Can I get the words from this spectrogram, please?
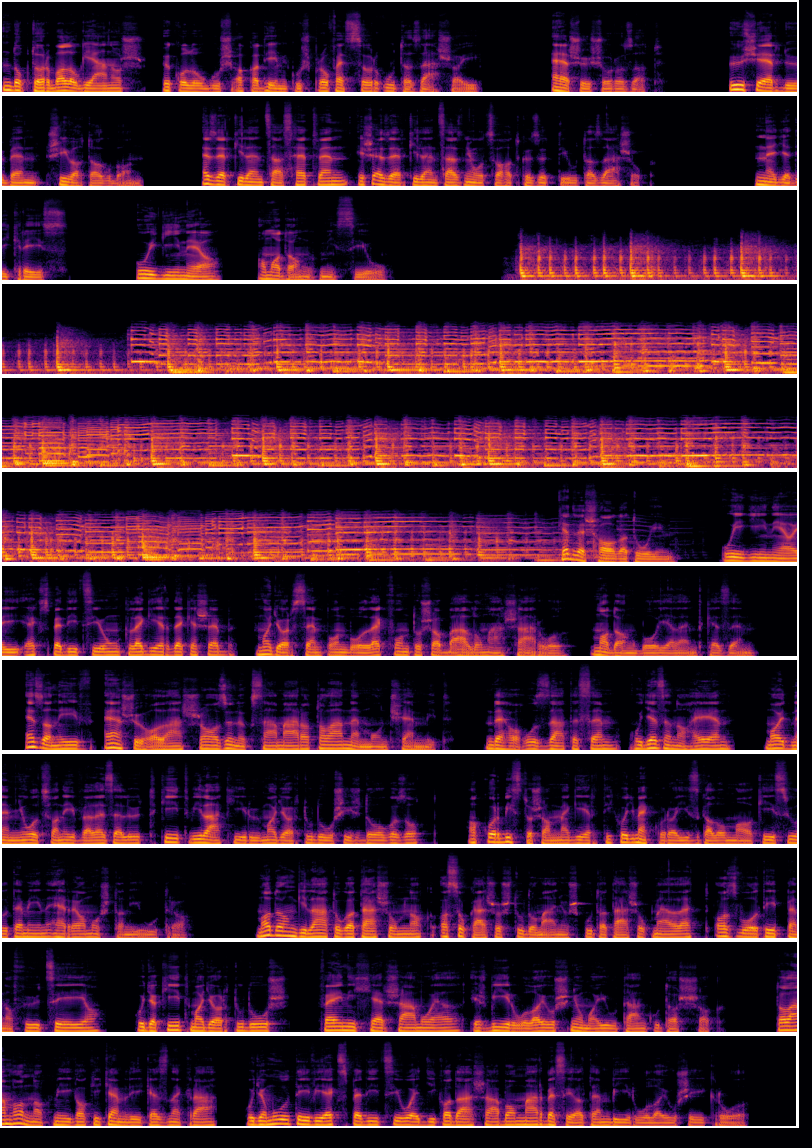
Dr. Balog János, ökológus akadémikus professzor utazásai. Első sorozat. Őserdőben, sivatagban. 1970 és 1986 közötti utazások. Negyedik rész. Új Gínea, a Madang misszió. Kedves hallgatóim! Új gíneai expedíciónk legérdekesebb, magyar szempontból legfontosabb állomásáról, Madangból jelentkezem. Ez a név első hallásra az önök számára talán nem mond semmit, de ha hozzáteszem, hogy ezen a helyen majdnem 80 évvel ezelőtt két világhírű magyar tudós is dolgozott, akkor biztosan megértik, hogy mekkora izgalommal készültem én erre a mostani útra. Madangi látogatásomnak a szokásos tudományos kutatások mellett az volt éppen a fő célja, hogy a két magyar tudós, Fejnicher Sámuel és Bíró Lajos nyomai után kutassak. Talán vannak még, akik emlékeznek rá, hogy a múlt évi expedíció egyik adásában már beszéltem Bíró Lajosékról.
